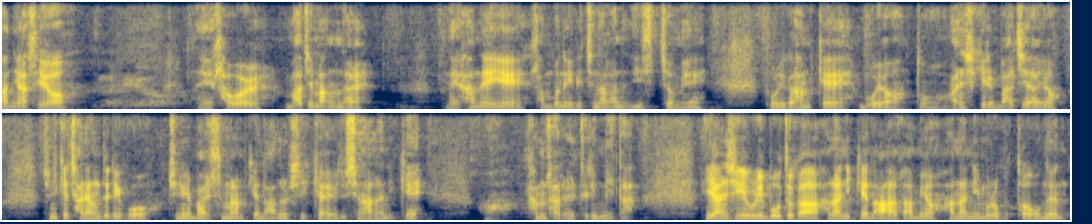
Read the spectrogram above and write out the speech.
안녕하세요. 네, 4월 마지막 날, 네, 한 해의 3분의 1이 지나가는 이 시점에 또 우리가 함께 모여 또 안식일을 맞이하여 주님께 찬양드리고 주님의 말씀을 함께 나눌 수 있게 하여 주신 하나님께 어, 감사를 드립니다. 이 안식일 우리 모두가 하나님께 나아가며 하나님으로부터 오는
